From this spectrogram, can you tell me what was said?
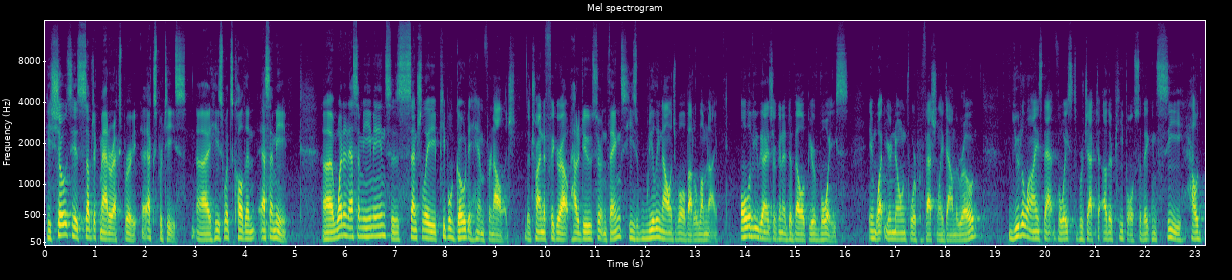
he shows his subject matter expert, expertise. Uh, he's what's called an SME. Uh, what an SME means is essentially people go to him for knowledge. They're trying to figure out how to do certain things. He's really knowledgeable about alumni. All of you guys are going to develop your voice in what you're known for professionally down the road. Utilize that voice to project to other people so they can see how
